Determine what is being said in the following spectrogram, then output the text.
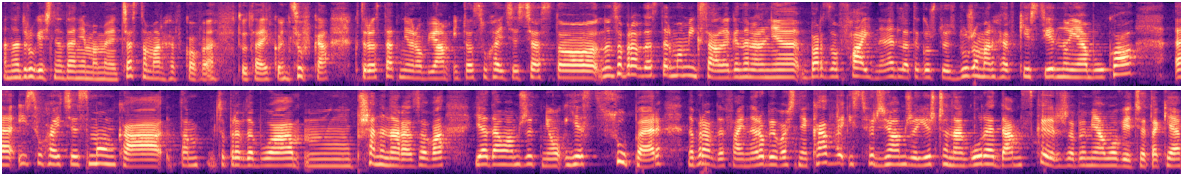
A na drugie śniadanie mamy ciasto marchewkowe, tutaj końcówka, które ostatnio robiłam i to słuchajcie, jest ciasto, no co prawda z Thermomixa, ale generalnie bardzo fajne, dlatego że tu jest dużo marchewki, jest jedno jabłko e, i słuchajcie, mąka, tam co prawda była mm, pszenna razowa, ja dałam żytnią jest super, naprawdę fajne. Robię właśnie kawę i stwierdziłam, że jeszcze na górę dam skyr, żeby miało, wiecie, takie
